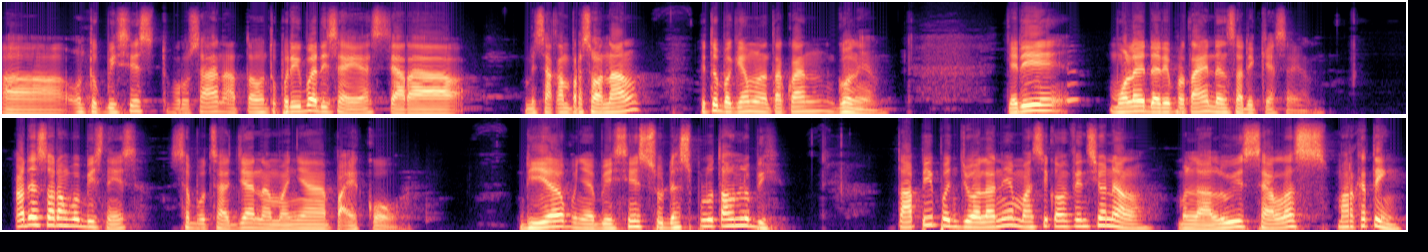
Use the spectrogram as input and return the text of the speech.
uh, untuk bisnis, untuk perusahaan atau untuk pribadi saya secara misalkan personal itu bagaimana menetapkan goalnya. Jadi mulai dari pertanyaan dan study case saya. Ada seorang pebisnis, sebut saja namanya Pak Eko. Dia punya bisnis sudah 10 tahun lebih tapi penjualannya masih konvensional melalui sales marketing.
